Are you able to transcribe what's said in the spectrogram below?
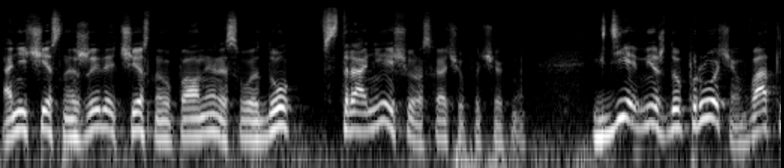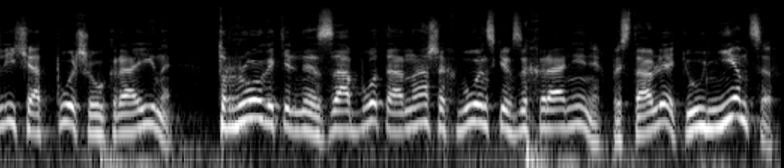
они честно жили, честно выполняли свой долг в стране, еще раз хочу подчеркнуть, где, между прочим, в отличие от Польши и Украины, трогательная забота о наших воинских захоронениях. Представляете, у немцев,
